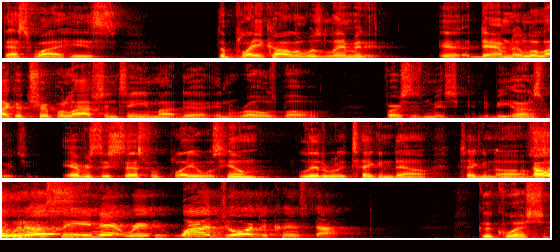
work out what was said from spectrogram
That's why his the play calling was limited. It damn near looked like a triple option team out there in the Rose Bowl versus Michigan. To be honest with you, every successful player was him literally taking down, taking. Uh, So taking with off us seeing that, Reggie, why Georgia couldn't stop? Good question.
